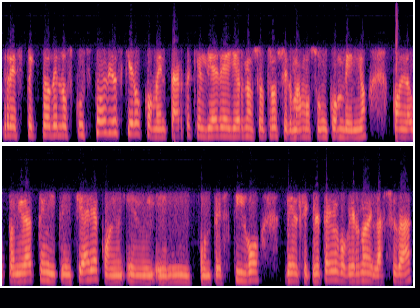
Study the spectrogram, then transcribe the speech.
Respecto de los custodios, quiero comentarte que el día de ayer nosotros firmamos un convenio con la autoridad penitenciaria, con el, el con testigo de el secretario de gobierno de la ciudad,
